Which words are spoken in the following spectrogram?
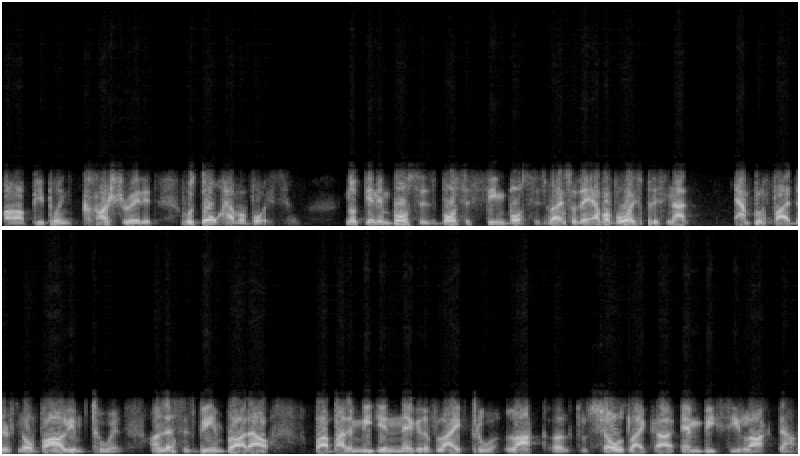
uh, people incarcerated who don't have a voice. No tienen voces, voces sin voces, right? So they have a voice, but it's not amplified. There's no volume to it unless it's being brought out by, by the media in negative light through lock uh, through shows like uh, NBC Lockdown,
